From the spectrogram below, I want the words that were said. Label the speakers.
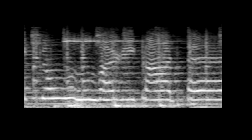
Speaker 1: கரைக்கும் வழிகாட்ட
